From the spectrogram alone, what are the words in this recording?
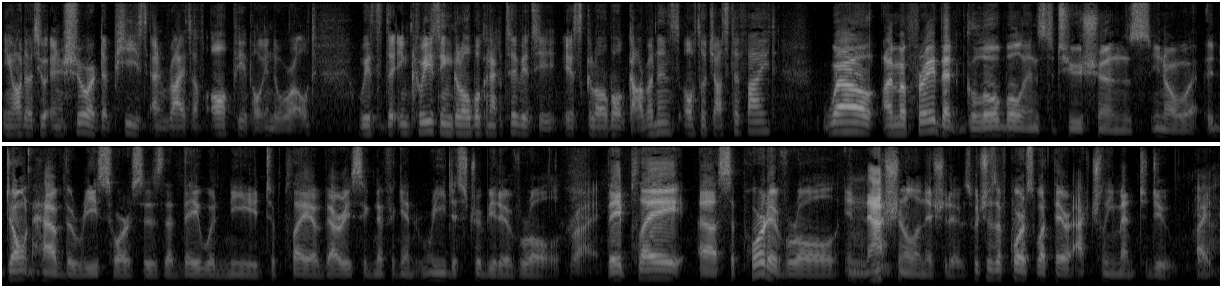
in order to ensure the peace and rights of all people in the world? With the increasing global connectivity, is global governance also justified? Well, I'm afraid that global institutions, you know, don't have the resources that they would need to play a very significant redistributive role. Right. They play a supportive role in mm-hmm. national initiatives, which is, of course, what they're actually meant to do. Right. Yeah.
